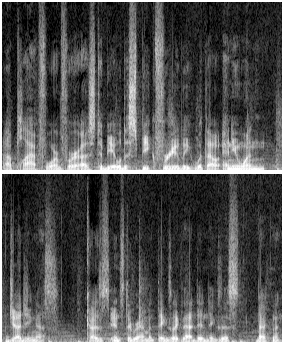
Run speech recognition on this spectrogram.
a platform for us to be able to speak freely without anyone judging us because Instagram and things like that didn't exist back then.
